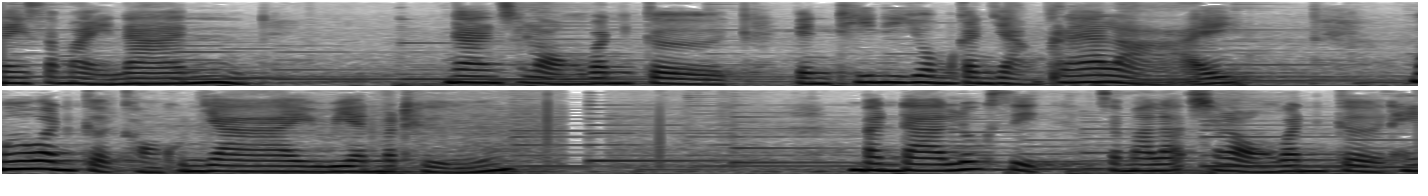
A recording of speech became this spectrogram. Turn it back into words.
ในสมัยนั้น งานฉลองวันเกิดเป็นที่นิยมกันอย่างแพร่หลาย เมื่อวันเกิดของคุณยายเวียนมาถึงบรรดาลูกศิษย์จะมาละฉลองวันเกิดให้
